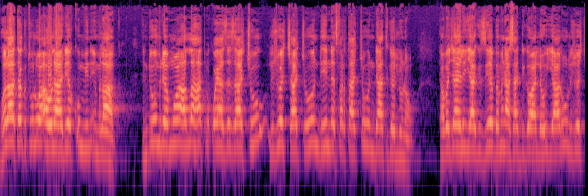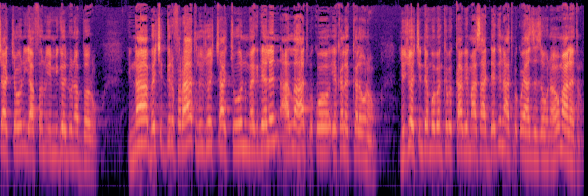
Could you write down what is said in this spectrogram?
ወላ ተቅቱሉ አውላዴኩም ሚን ኢምላቅ እንዲሁም ደግሞ አላህ አጥብቆ ያዘዛችሁ ልጆቻችሁን ድህነት ፈርታችሁ እንዳትገሉ ነው። ያው በጃይልያ ጊዜ በምን አሳድገዋለሁ እያሉ ልጆቻቸውን እያፈኑ የሚገሉ ነበሩ። እና በችግር ፍርሃት ልጆቻችሁን መግደልን አላህ አጥብቆ የከለከለው ነው። ልጆችን ደግሞ በእንክብካቤ ማሳደግን አጥብቆ ያዘዘው ነው ማለት ነው።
